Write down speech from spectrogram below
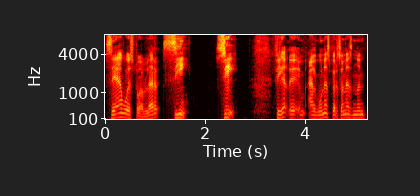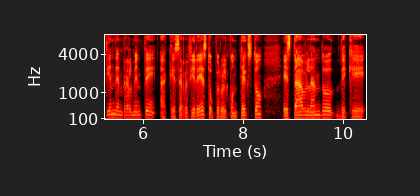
Sea vuestro hablar sí, sí. Fíjate, eh, algunas personas no entienden realmente a qué se refiere esto, pero el contexto está hablando de que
